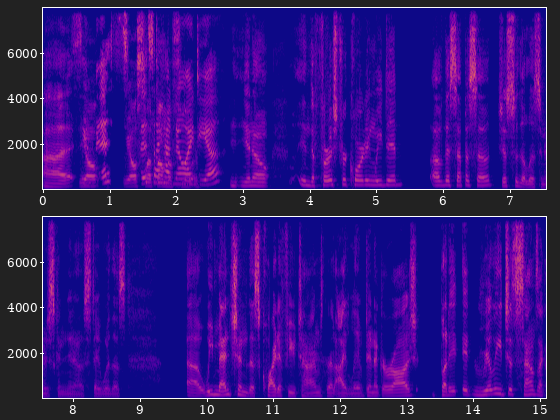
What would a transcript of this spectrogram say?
uh, See, all- this, we all this slept I on the had no floor. idea. you know, in the first recording we did of this episode, just so the listeners can, you know, stay with us, uh, we mentioned this quite a few times that I lived in a garage, but it, it really just sounds like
